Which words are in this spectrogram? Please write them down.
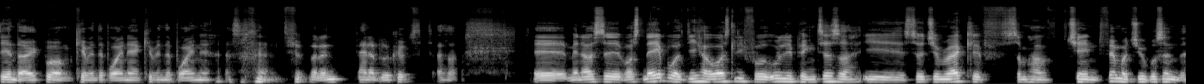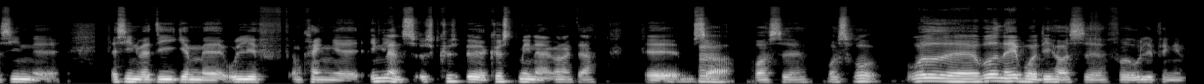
Det ændrer ikke på, om Kevin De Bruyne er Kevin De Bruyne, altså hvordan han er blevet købt, altså. Øh, men også øh, vores naboer, de har jo også lige fået oliepenge til sig i Sir Jim Ratcliffe, som har tjent 25% af sin, øh, af sin værdi gennem øh, olie omkring øh, Englands østkyst, øh, kyst, mener jeg godt nok der. Øh, så Hmm. vores, øh, vores røde, røde, øh, røde naboer, de har også øh, fået oliepenge ind.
